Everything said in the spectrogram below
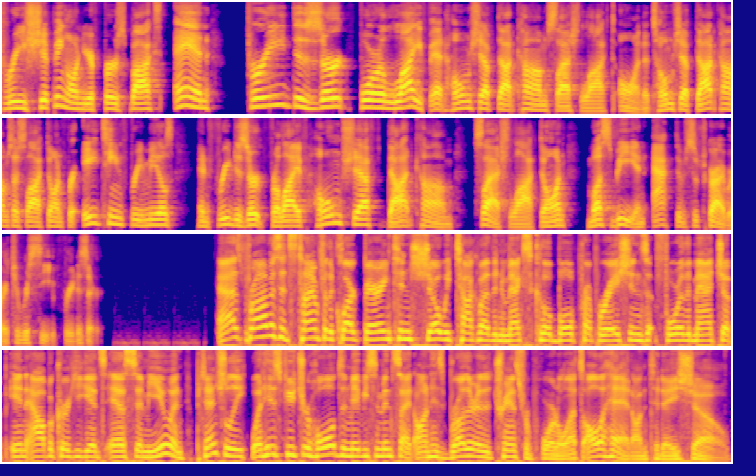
free shipping on your first box and free dessert for life at homechef.com slash locked on. That's homechef.com slash locked on for 18 free meals and free dessert for life. Homechef.com slash locked on must be an active subscriber to receive free dessert. As promised, it's time for the Clark Barrington Show. We talk about the New Mexico Bowl preparations for the matchup in Albuquerque against SMU and potentially what his future holds and maybe some insight on his brother in the transfer portal. That's all ahead on today's show.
